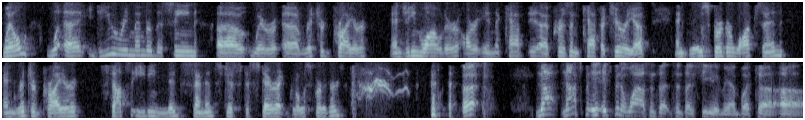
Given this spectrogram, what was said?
Well, what, uh, do you remember the scene uh, where uh, Richard Pryor and Gene Wilder are in the cap, uh, prison cafeteria, and Grossberger walks in, and Richard Pryor stops eating mid sentence just to stare at Grossberger? uh, not, not. It's been a while since I since I've seen it, man. But uh, uh,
